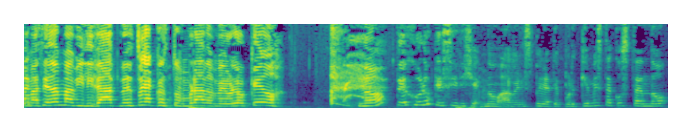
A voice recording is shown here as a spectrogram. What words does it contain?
demasiada amabilidad, no estoy acostumbrado, me bloqueo. ¿No? Te juro que sí, dije, no, a ver, espérate, ¿por qué me está costando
